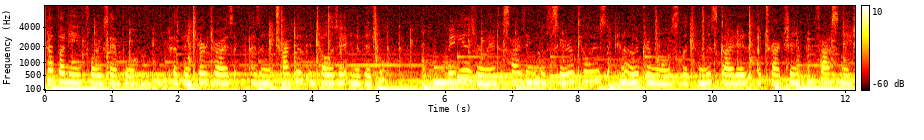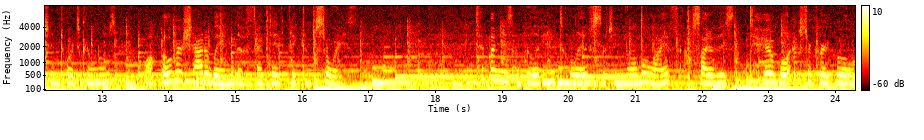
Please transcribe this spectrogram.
Ted Bundy, for example, has been characterized as an attractive, intelligent individual. Media's romanticizing of serial killers and other criminals led to misguided attraction and fascination towards criminals while overshadowing the affected victim stories. Ted Bundy's ability to live such a normal life outside of his terrible extracurricular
